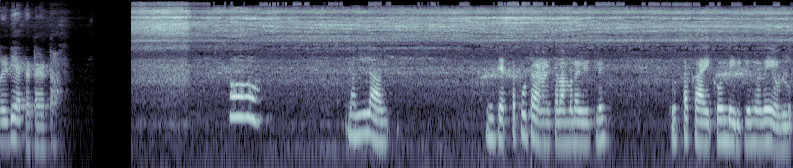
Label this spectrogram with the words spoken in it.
റെഡി ആക്കട്ടെ കേട്ടോ. ഓ നല്ല ആവി. ചെട്ടപ്പുട്ടാണ് കേട്ടോ നമ്മുടെ വീട്ടിൽ പുട്ടൊക്കെ ഉള്ളൂ.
